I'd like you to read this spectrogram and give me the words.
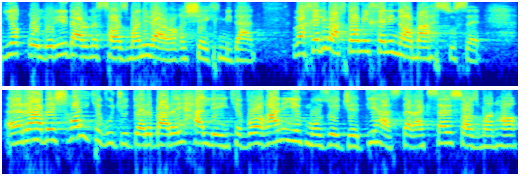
یه قلدری درون سازمانی در واقع شکل میدن. و خیلی وقتا این خیلی نامحسوسه. روش هایی که وجود داره برای حل این که واقعا یک موضوع جدی هست در اکثر سازمان ها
